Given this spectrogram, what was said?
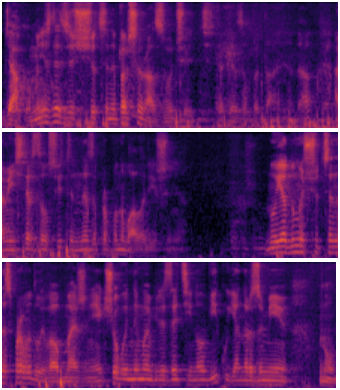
Дякую. Мені здається, що це не перший раз звучить таке запитання. Да? А Міністерство освіти не запропонувало рішення. Ну, я думаю, що це несправедливе обмеження. Якщо ви не мобілізаційного віку, я не розумію, ну,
